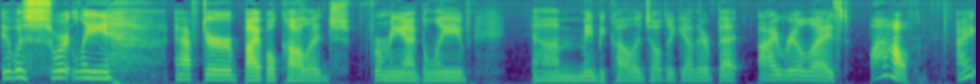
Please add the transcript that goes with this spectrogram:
it was shortly after bible college for me, I believe, um, maybe college altogether. But I realized, wow, I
